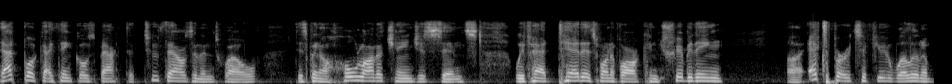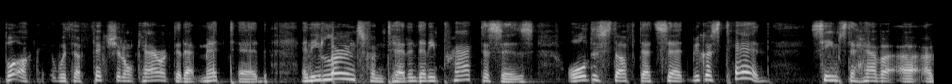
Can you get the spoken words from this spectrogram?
that book, I think, goes back to 2012. There's been a whole lot of changes since. We've had Ted as one of our contributing uh, experts, if you will, in a book with a fictional character that met Ted, and he learns from Ted, and then he practices all the stuff that's said because Ted seems to have a, a, a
